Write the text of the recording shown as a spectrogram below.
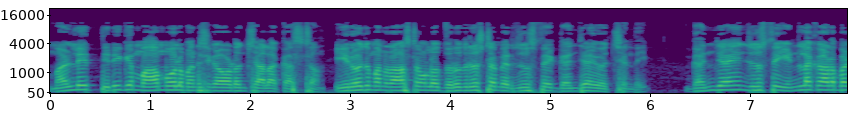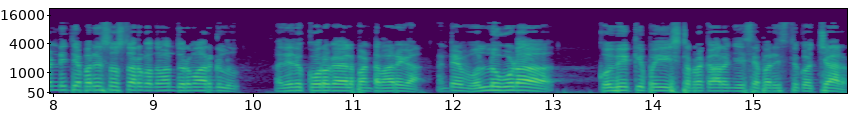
మళ్ళీ తిరిగి మామూలు మనిషి కావడం చాలా కష్టం. ఈరోజు మన రాష్ట్రంలో దురదృష్టం మీరు చూస్తే గంజాయి వచ్చింది. గంజాయిని చూస్తే ఇండ్ల కాడ పండించే పరిస్థితి వస్తారు కొంతమంది దుర్మార్గులు. అదేదో కూరగాయల పంట మారిగా. అంటే ఒళ్ళు కూడా కొవ్వెక్కిపోయి ఇష్ట ప్రకారం చేసే పరిస్థితికి వచ్చారు.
